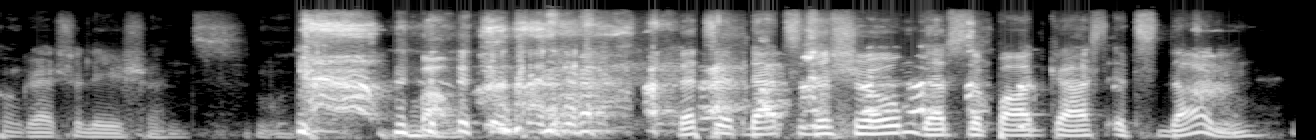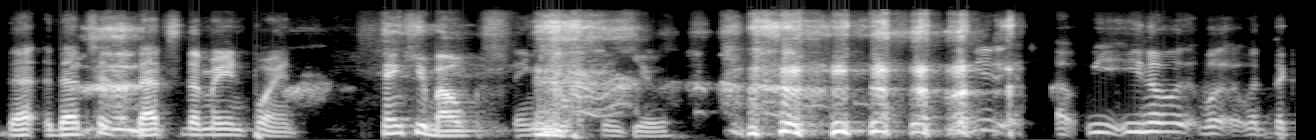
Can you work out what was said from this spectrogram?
Congratulations. That's it. That's the show. That's the podcast. It's done. That, that's it. That's the main point. Thank you, Bao. Thank you. Thank you. you know what, what the,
